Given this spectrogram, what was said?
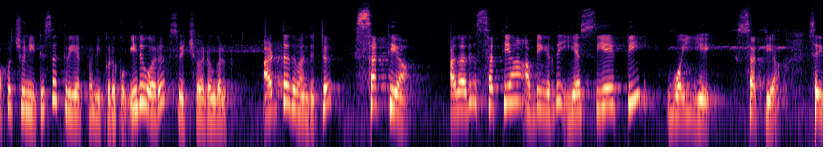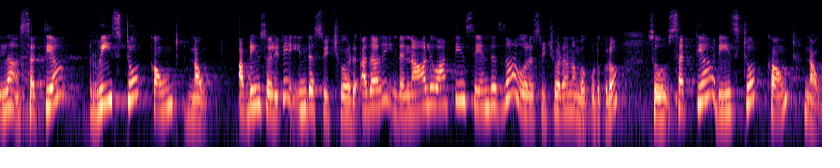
ஆப்பர்ச்சுனிட்டிஸை க்ரியேட் பண்ணி கொடுக்கும். இது ஒரு ஸ்விட்ச் வேர்டு உங்களுக்கு. அடுத்தது வந்துட்டு சத்யா. அதாவது சத்யா அப்படிங்கிறது எஸ்ஏடி ஒய்ஏ சத்யா. சரிங்களா? சத்யா ரீஸ்டோர் கவுண்ட் நவ் அப்படின்னு சொல்லிட்டு இந்த ஸ்விட்ச் வேர்டு அதாவது இந்த நாலு வார்த்தையும் சேர்ந்தது தான் ஒரு ஸ்விட்ச் வேர்டாக நம்ம கொடுக்குறோம். So Sathya restore count now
